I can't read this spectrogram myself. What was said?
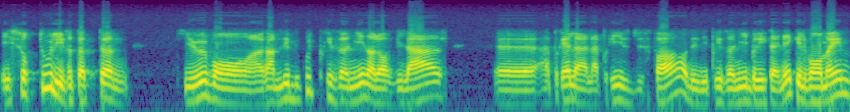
et surtout les Autochtones, qui, eux, vont ramener beaucoup de prisonniers dans leur village après la, prise du fort, des, prisonniers britanniques. Ils vont même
